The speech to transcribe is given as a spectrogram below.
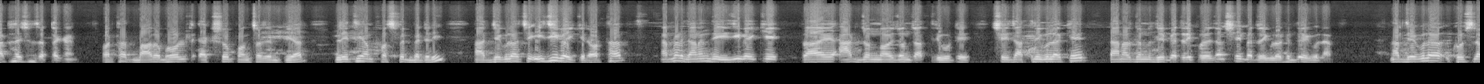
আঠাইশ হাজার টাকায়। অর্থাৎ বারো ভোল্ট, একশো পঞ্চাশ এম্পিয়ার লিথিয়াম ফসফেট ব্যাটারি। আর যেগুলো হচ্ছে ইজি বাইকের, অর্থাৎ আপনারা জানেন যে ইজি বাইকে প্রায় আট জন, নয় জন যাত্রী উঠে। সেই যাত্রীগুলাকে টানার জন্য যে ব্যাটারি প্রয়োজন, সেই ব্যাটারিগুলো কিন্তু এগুলা। আর যেগুলা খুচরা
